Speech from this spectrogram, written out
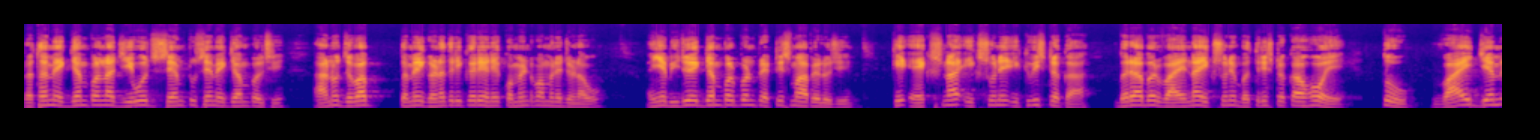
પ્રથમ એક્ઝામ્પલના જેવો જ સેમ ટુ સેમ એક્ઝામ્પલ છે. આનો જવાબ તમે ગણતરી કરી અને કોમેન્ટમાં મને જણાવો. અહીંયા બીજો એક્ઝામ્પલ પણ પ્રેક્ટિસમાં આપેલો છે કે એક્સના એકસો ને એકવીસ ટકા બરાબર વાયના એકસો ને બત્રીસ ટકા હોય તો વાય જેમ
